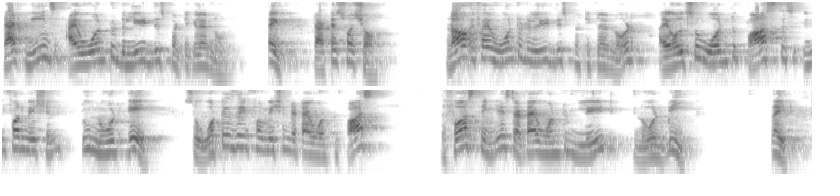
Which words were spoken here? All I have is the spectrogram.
That means I want to delete this particular node, right? That is for sure. Now if I want to delete this particular node, I also want to pass this information to node A. So what is the information that I want to pass? The first thing is that I want to delete node B, right?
